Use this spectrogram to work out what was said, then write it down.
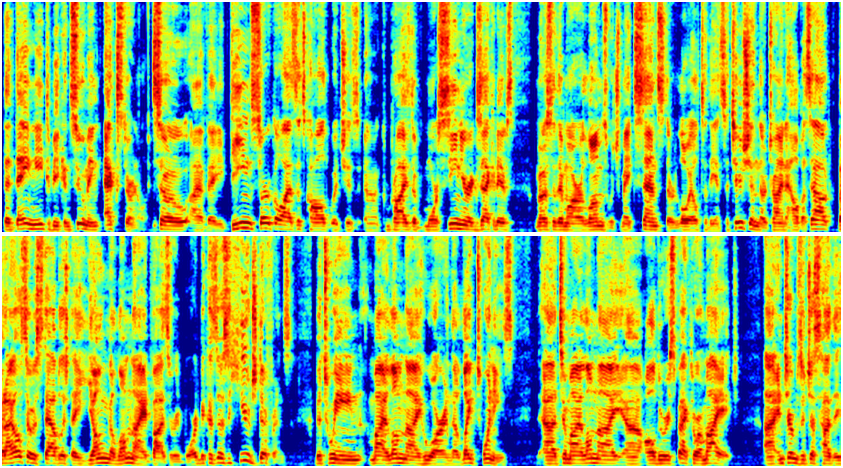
that they need to be consuming externally. So I have a dean circle, as it's called, which is uh, comprised of more senior executives. Most of them are alums, which makes sense. They're loyal to the institution. They're trying to help us out. But I also established a young alumni advisory board because there's a huge difference between my alumni who are in their late 20s uh, to my alumni, uh, all due respect, who are my age uh, in terms of just how they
